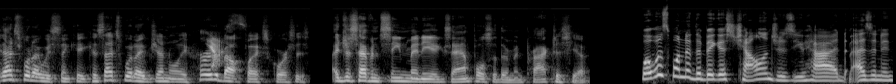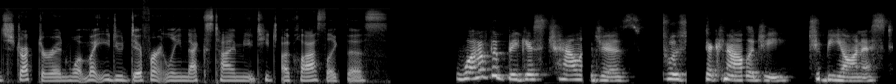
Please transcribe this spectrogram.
That's what I was thinking, because that's what I've generally heard yes. about flex courses. I just haven't seen many examples of them in practice yet. What was one of the biggest challenges you had as an instructor, and what might you do differently next time you teach a class like this? One of the biggest challenges was technology, to be honest.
